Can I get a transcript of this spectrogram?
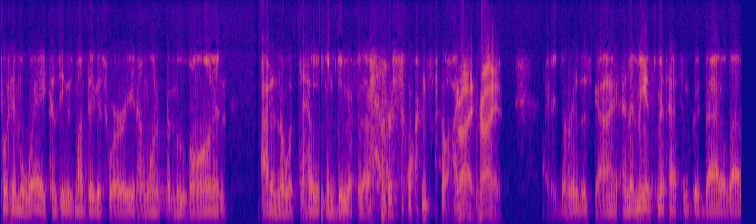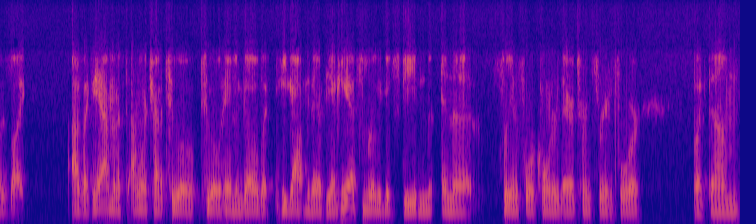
put him away because he was my biggest worry, and I wanted to move on, and I didn't know what the hell he was gonna do after that first one. So I Right, just right. I got rid of this guy, and then me and Smith had some good battles. I was like, I was like, yeah, I'm gonna, I'm gonna try to 2 0 him and go, but he got me there at the end. He had some really good speed in in the three and four corner there, turns three and four, but um,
